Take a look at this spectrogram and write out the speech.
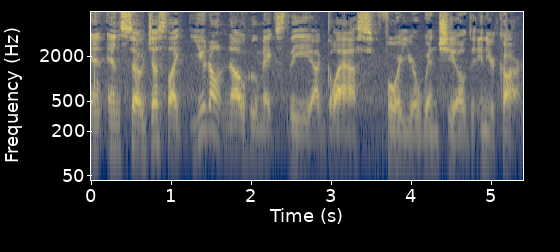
and and so just like you don't know who makes the uh, glass for your windshield in your car.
